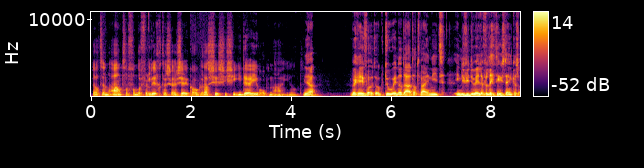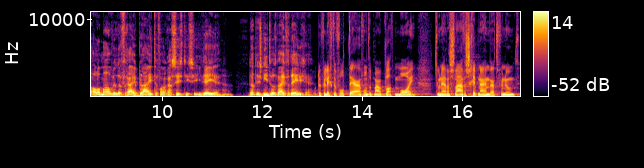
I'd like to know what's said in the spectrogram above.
dat een aantal van de verlichters er zeker ook racistische ideeën op nahield. Ja, we geven het ook toe inderdaad dat wij niet individuele verlichtingsdenkers allemaal willen vrijpleiten van racistische ideeën. Ja. Dat is niet wat wij verdedigen. De verlichte Voltaire vond het maar wat mooi toen er een slavenschip naar hem werd vernoemd.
